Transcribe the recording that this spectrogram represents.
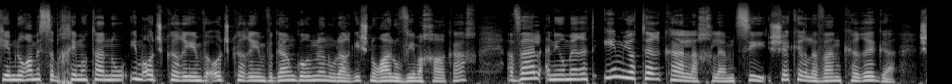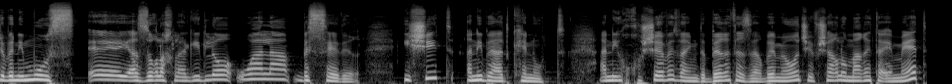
כי הם נורא מסבכים אותנו עם עוד שקרים ועוד שקרים, וגם גורמים לנו להרגיש נורא עלובים אחר כך. אבל אני אומרת, אם יותר קל לך להמציא שקר לבן כרגע, שבנימוס אה, יעזור לך להגיד לא, וואלה, בסדר. אישית, אני בעד כנות. אני חושבת, ואני מדברת על זה הרבה מאוד, שאפשר לומר את האמת,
